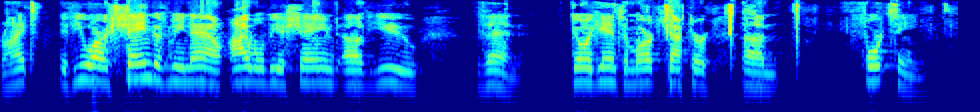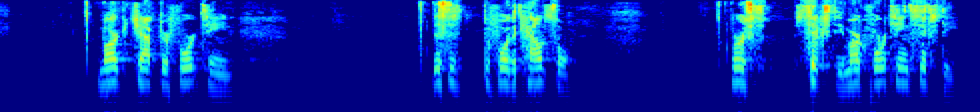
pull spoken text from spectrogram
right? If you are ashamed of me now, I will be ashamed of you then. Go again to Mark chapter um, 14. Mark chapter 14. This is before the council. Verse 60, Mark 14, 60.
